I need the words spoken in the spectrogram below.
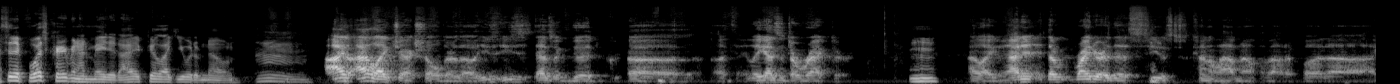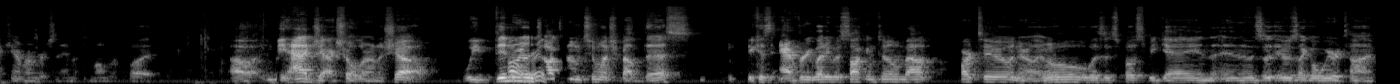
Said if Wes Craven had made it, I feel like you would have known. Hmm. I, I like Jack Sholder though. He's he's has a good uh, like as a director. Mhm. I like. I didn't. The writer of this, he was kind of loudmouth about it, but uh, I can't remember his name at the moment. But uh, we had Jack Sholder on the show. We didn't Oh, really, really? talk to him too much about this because everybody was talking to him about part two, and they're like, "Oh, was it supposed to be gay?" And, and it was it was like a weird time.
